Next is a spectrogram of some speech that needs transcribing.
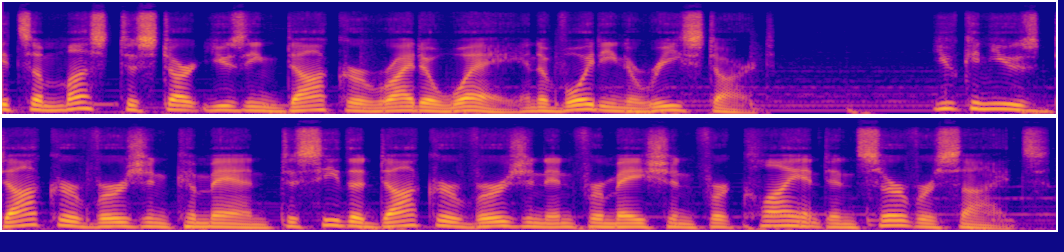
It's a must to start using Docker right away and avoiding a restart. You can use Docker version command to see the Docker version information for client and server sides.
